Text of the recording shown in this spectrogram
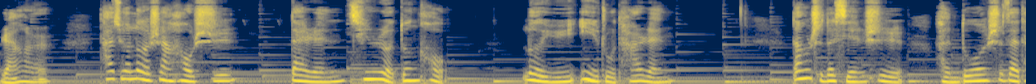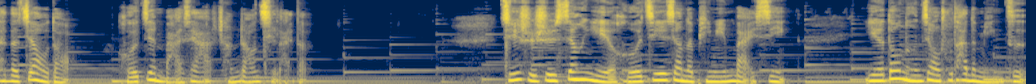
然而，他却乐善好施，待人亲热敦厚。乐于益助他人。当时的贤士很多是在他的教导和剑拔下成长起来的。即使是乡野和街巷的平民百姓，也都能叫出他的名字。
